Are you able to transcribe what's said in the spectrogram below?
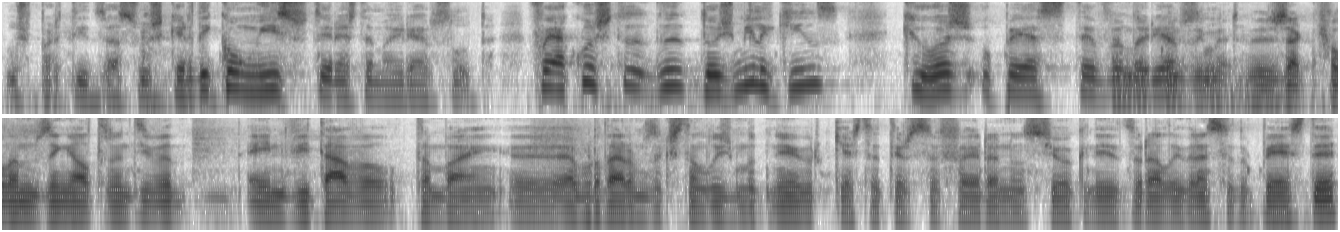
os partidos à sua esquerda e com isso ter esta maioria absoluta. Foi à custa de 2015 que hoje o PS teve a maioria absoluta. Já que falamos em alternativa, é inevitável também uh, abordarmos a questão de Luís Montenegro, que esta terça-feira anunciou a candidatura à liderança do PSD.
